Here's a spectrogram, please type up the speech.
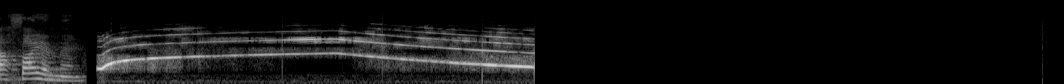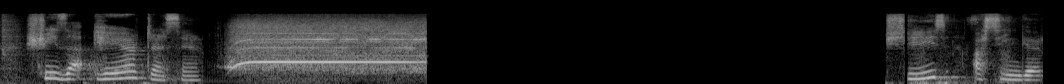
A fireman. She's a hairdresser. She's a singer.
